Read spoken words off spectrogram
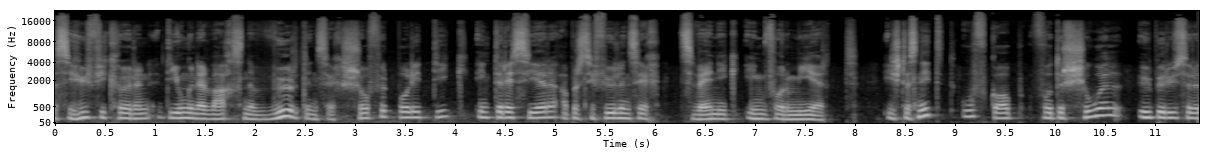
dass sie häufig hören, die jungen Erwachsenen würden sich schon für Politik interessieren, aber sie fühlen sich zu wenig informiert. Ist das nicht die Aufgabe der Schule, über unser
